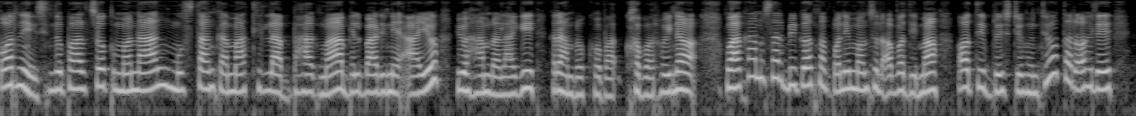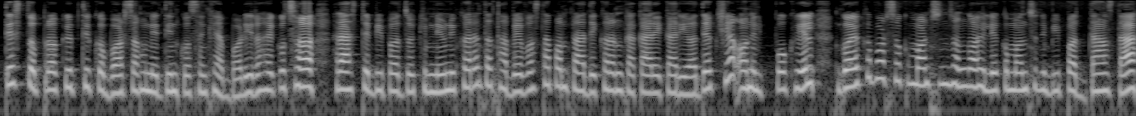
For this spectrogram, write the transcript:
पर्ने सिन्धुपाल्चोक मनाङ मुस्ताङका माथिल्ला भागमा भेलबाड़ी नै आयो। यो हाम्रा लागि राम्रो खबर होइन। उहाँका अनुसार विगतमा पनि मनसुन अवधिमा अतिवृष्टि हुन्थ्यो तर अहिले त्यस्तो प्रकृतिको वर्षा हुने दिनको संख्या बढ़िरहेको छ। राष्ट्रिय विपद जोखिम न्यूनीकरण तथा व्यवस्थापन प्राधिकरणका कार्यकारी अध्यक्ष अनिल पोखरेल गएको वर्षको मनसुनसँग अहिलेको मनसुनी विपद दाँच्दा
